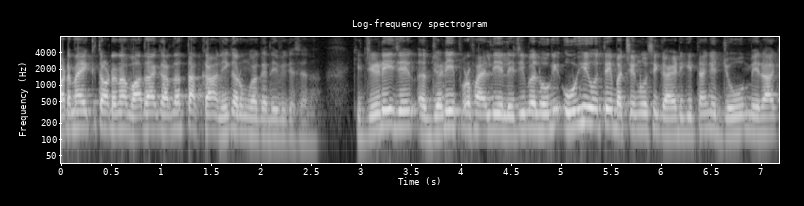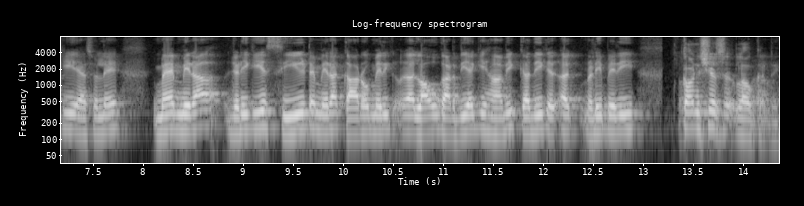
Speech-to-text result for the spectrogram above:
ਬਟ ਮੈਂ ਇੱਕ ਤੁਹਾਡੇ ਨਾਲ ਵਾਅਦਾ ਕਰਦਾ, ਧੱਕਾ ਨਹੀਂ ਕਰੂੰਗਾ ਕਦੇ ਵੀ ਕਿਸੇ ਨਾਲ, ਕਿ ਜਿਹੜੀ ਜੇ, ਜਿਹੜੀ ਪ੍ਰੋਫਾਈਲ ਦੀ ਐਲੀਜੀਬਲ ਹੋਗੀ ਉਹੀ ਉਤੇ ਬੱਚੇ ਨੂੰ ਅਸੀਂ ਗਾਈਡ ਕੀਤਾ ਕਿ ਜੋ ਮੇਰਾ ਕੀ ਇਸ ਵੇਲੇ, ਮੈਂ ਮੇਰਾ ਜਿਹੜੀ ਕੀ ਇਹ ਸੀਟ ਮੇਰਾ ਕਾਰੋ ਮੇਰੀ ਅਲਾਉ ਕਰਦੀ ਹੈ ਕਿ ਹਾਂ ਵੀ ਕਦੀ ਕ- ਜਿਹੜੀ ਮੇਰੀ ਕੌਨਸ਼ੀਅਸ ਅਲਾਉ ਕਰਦੇ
